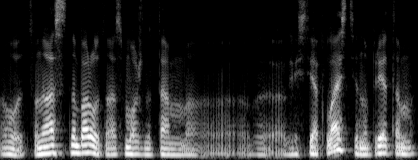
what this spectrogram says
Вот. У нас наоборот, у нас можно там э, грести от власти, но при этом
